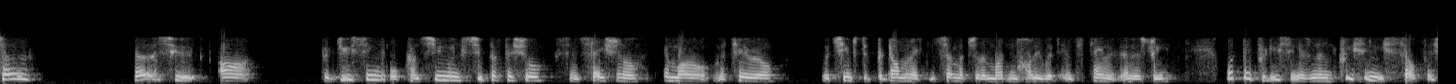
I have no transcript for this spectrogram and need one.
so, those who are producing or consuming superficial, sensational, immoral material, which seems to predominate in so much of the modern Hollywood entertainment industry, what they're producing is an increasingly selfish,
